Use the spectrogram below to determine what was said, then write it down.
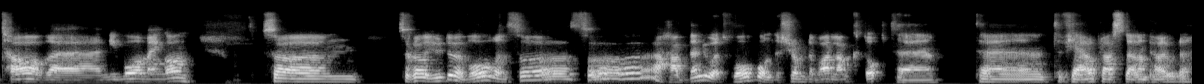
tar eh, nivået med en gang. Så, så klar, utover våren så, så hadde en jo et håp om det, selv om det var langt opp til, til, til fjerdeplass der en periode.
